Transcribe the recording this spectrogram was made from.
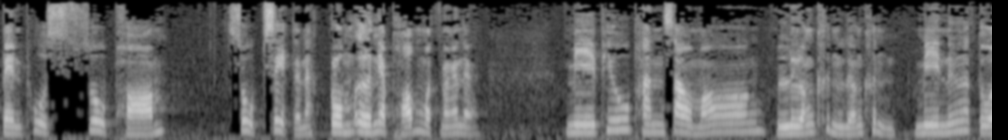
เป็นผู้สู้ผอม สูบซีดนะกลุ่มอื่นเนี่ยผอมหมดเหมือนกันเลยมีผิวพันธ์เศร้ามอง เหลืองขึ้นเหลืองขึ้น มีเนื้อตัว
